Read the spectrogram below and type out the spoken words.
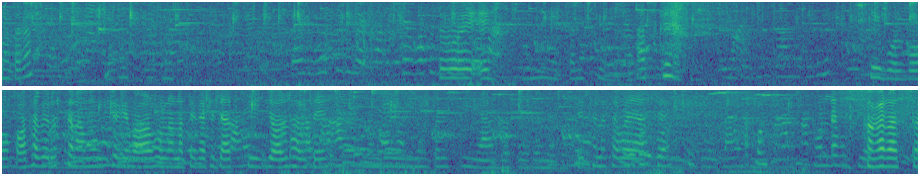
না টাকা তো আজকে কি বলব? কথা বেরোচ্ছে না মুখ থেকে বাবার ভোলানাথের কাছে যাচ্ছি জল ঢালতে। পেছনে সবাই আছে। ফাঁকা রাস্তা।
